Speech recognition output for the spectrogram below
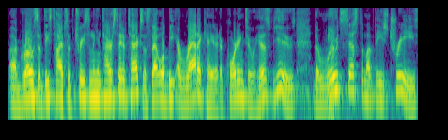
uh, groves of these types of trees in the entire state of Texas that will be eradicated. According to his views, the root system of these trees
